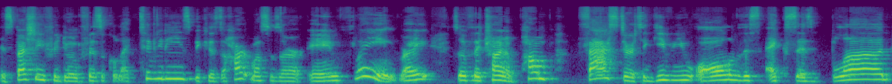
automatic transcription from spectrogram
especially if you're doing physical activities because the heart muscles are inflamed, right? So if they're trying to pump faster to give you all of this excess blood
